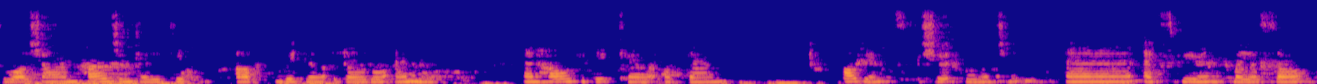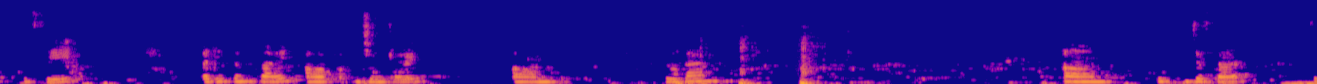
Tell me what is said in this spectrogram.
to watch on how Jim Carrey keeps up with the adorable animals and how he takes care of them. Audience should watch it and experience by yourself to see a different side of Jim Carrey. Um, till then, um, just that. So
